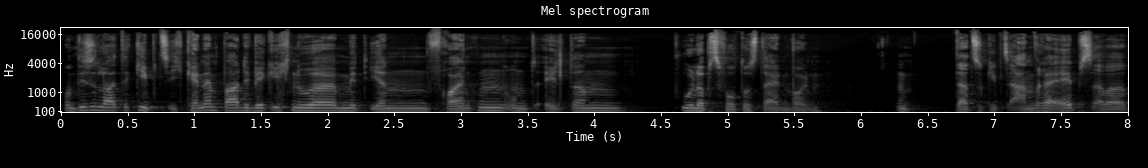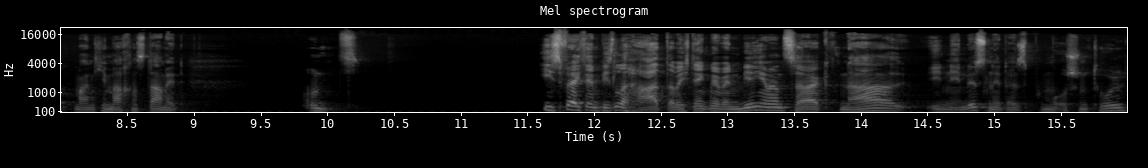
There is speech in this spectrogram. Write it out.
Und diese Leute gibt's. Ich kenne ein paar, die wirklich nur mit ihren Freunden und Eltern Urlaubsfotos teilen wollen. Und dazu gibt's andere Apps, aber manche machen es damit. Und ist vielleicht ein bisschen hart, aber ich denke mir, wenn mir jemand sagt, na, ich nehme das nicht als Promotion-Tool,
